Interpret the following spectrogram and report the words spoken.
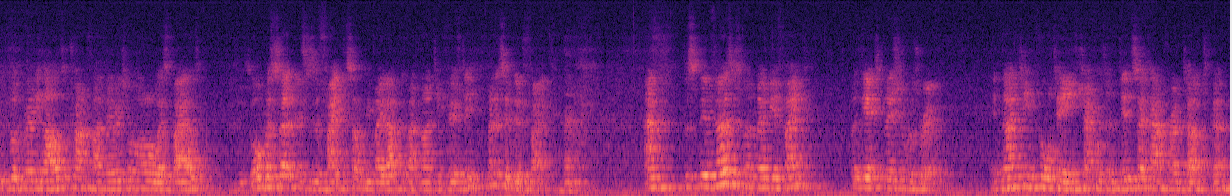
We've looked really hard to try and find the original and always failed. It's almost certain this is a fake somebody made up about 1950, but it's a good fake. and this, the advertisement may be a fake, but the expedition was real. In 1914, Shackleton did set out for Antarctica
